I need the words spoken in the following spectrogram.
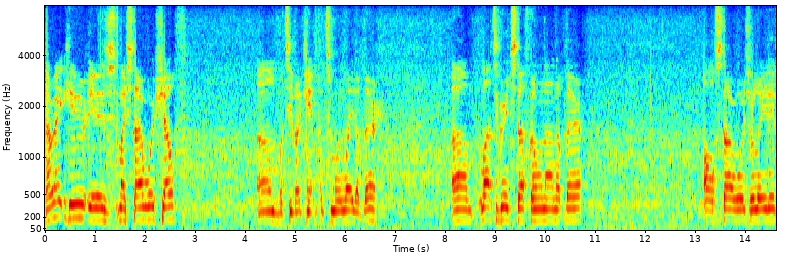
Now right here is my Star Wars shelf. Um, let's see if I can't put some more light up there. Um, lots of great stuff going on up there. All Star Wars related.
